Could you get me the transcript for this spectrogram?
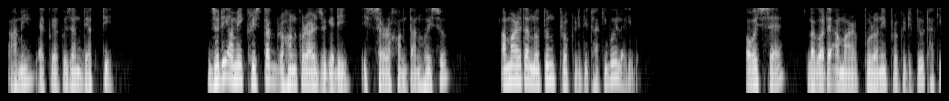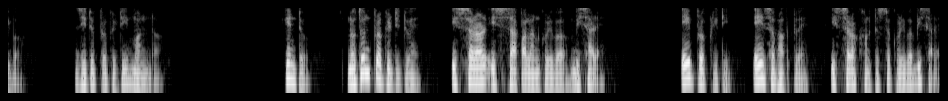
আমি একো একোজন ব্যক্তি। যদি আমি খ্ৰীষ্টক গ্ৰহণ কৰাৰ যোগেদি ঈশ্বৰৰ সন্তান হৈছো আমাৰ এটা নতুন প্ৰকৃতি থাকিবই লাগিব। অৱশ্যে লগতে আমাৰ পুৰণি প্ৰকৃতিটোও থাকিব যিটো প্ৰকৃতি মন্দ। কিন্তু নতুন প্ৰকৃতিটোৱে ঈশ্বৰৰ ইচ্ছা পালন কৰিব বিচাৰে। এই প্ৰকৃতি এই স্বভাৱটোৱে ঈশ্বৰক সন্তুষ্ট কৰিব বিচাৰে।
